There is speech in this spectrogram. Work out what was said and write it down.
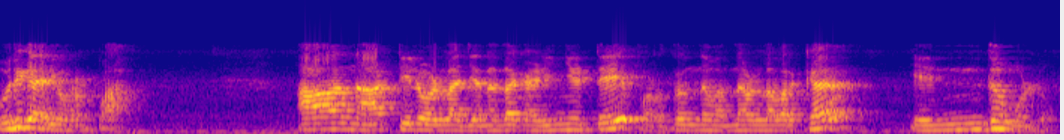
ഒരു കാര്യം ഉറപ്പാ. ആ നാട്ടിലുള്ള ജനത കഴിഞ്ഞിട്ടേ പുറത്തുനിന്ന് വന്നുള്ളവർക്ക് എന്തുമുള്ളൂ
